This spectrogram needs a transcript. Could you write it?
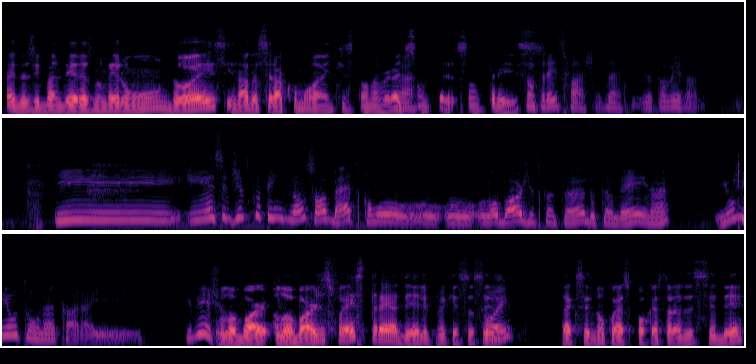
Saídas e bandeiras número 1, um, 2 e nada será como antes. Então, na verdade, é. são, são três. São três faixas, é. Já tava errando. E, e esse disco tem não só o Beto, como o, o, o Low Borges cantando também, né? E o Milton, né, cara? E, e bicho. O Lobor, o Loborges foi a estreia dele, porque se vocês. Foi. Até que vocês não conhecem um pouco a história desse CD,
